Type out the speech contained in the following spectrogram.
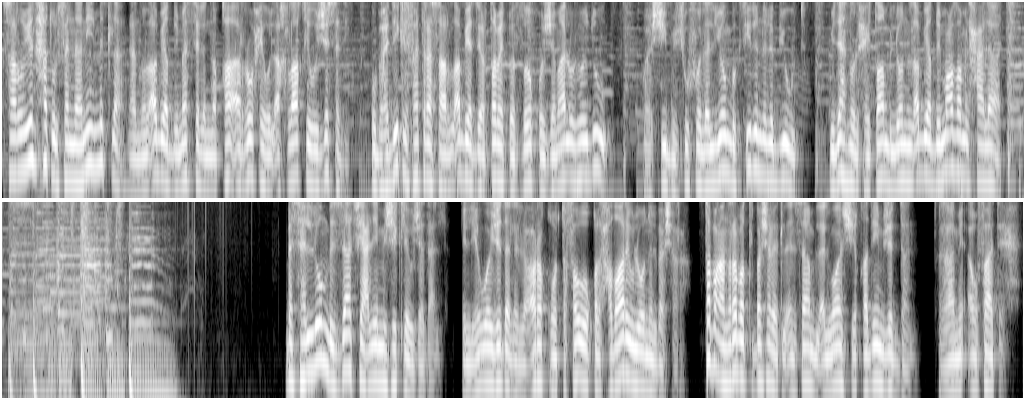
صاروا ينحتوا الفنانين مثلها لأنه الأبيض بيمثل النقاء الروحي والأخلاقي والجسدي. وبهديك الفترة صار الأبيض يرتبط بالذوق والجمال والهدوء. وهالشي بنشوفه لليوم بكتير من البيوت بدهنوا الحيطان باللون الأبيض بمعظم الحالات. بس هاللون بالذات في عليه مشكلة وجدل اللي هو جدل العرق والتفوق الحضاري ولون البشرة. طبعا ربط بشرة الإنسان بالألوان شيء قديم جدا غامق أو فاتح.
